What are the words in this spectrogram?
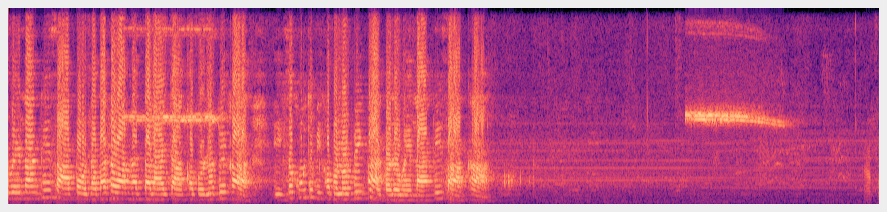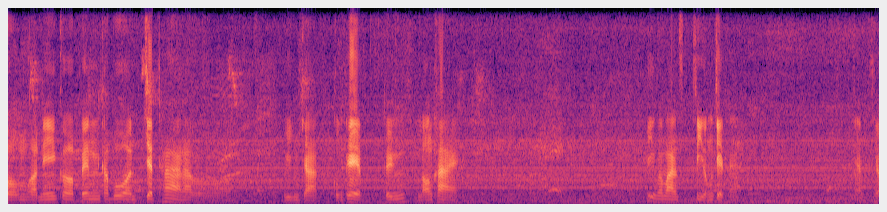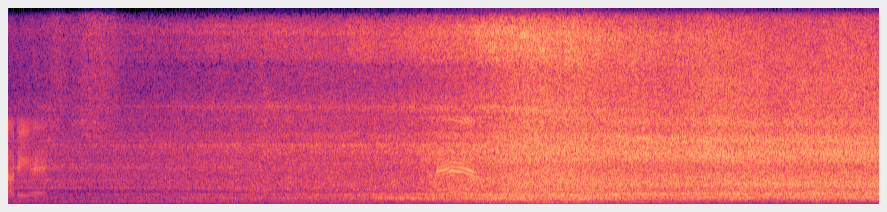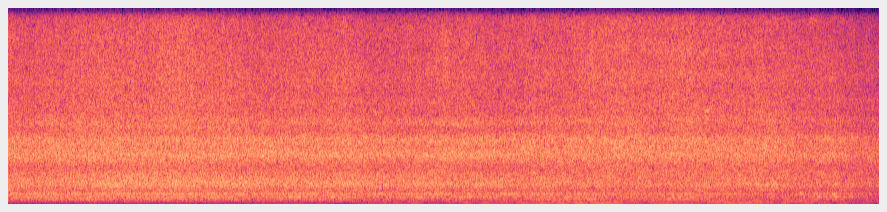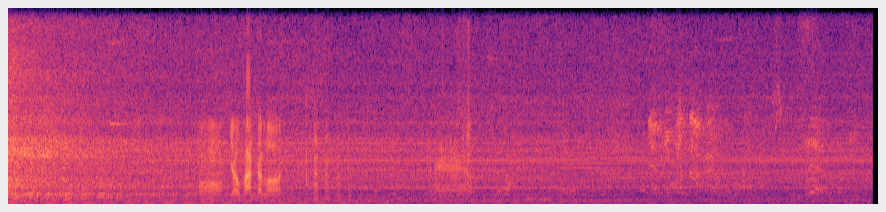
ริเวณรางที่สามโปรดระมัดระวังอันตรายจากขบวนรถด้วยค่ะ อีกสักครู่จะมีขบวนรถวิ่งผ่านบริเวณรางที่สามค่ะครับผมวันนี้ก็เป็นขบวน 75 นะครับวิ่งจากกรุงเทพถึงหนองคาย วิ่งประมาณ 4-7 นะครับเขียวดีเลย เดี๋ยวผ่านตลอด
